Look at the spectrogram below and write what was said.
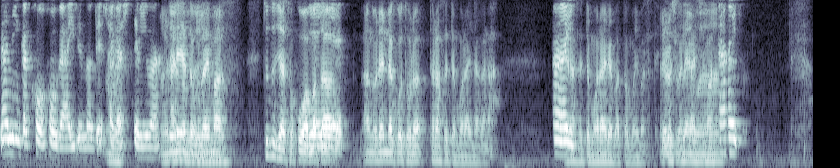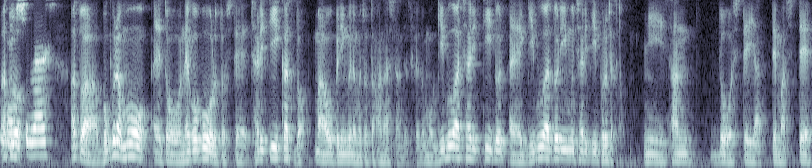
何人か候補がいるので探してみます、あありがとうございます。ちょっとじゃあそこはまたあの連絡を取ら取らせてもらいながらはい。やらせてもらえればと思いますのでよろしくお願いします。あはい。おあと願いします。あとは僕らも、えー、とネゴボールとしてチャリティー活動、まあ、オープニングでもちょっと話したんですけどもギブアチャリティード、えーギブアドリームチャリティープロジェクトに賛同してやってまして、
